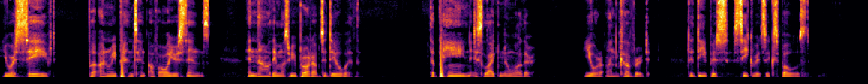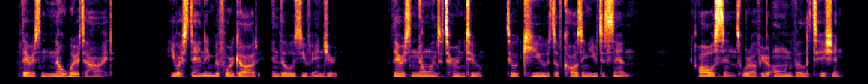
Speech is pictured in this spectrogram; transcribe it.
You are saved, but unrepentant of all your sins, and now they must be brought up to deal with. The pain is like no other. You are uncovered, the deepest secrets exposed. There is nowhere to hide. You are standing before God and those you've injured. There is no one to turn to, to accuse of causing you to sin. All sins were of your own volition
